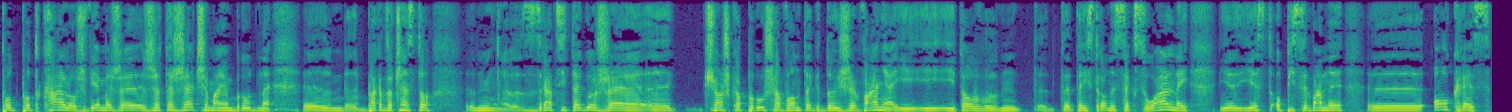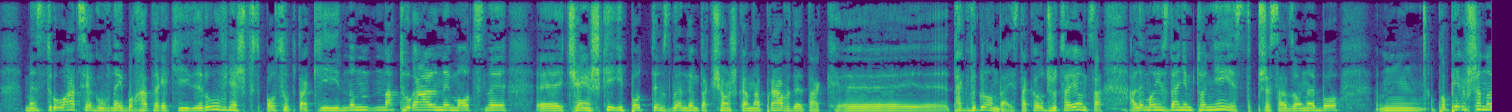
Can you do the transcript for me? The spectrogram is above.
pod, pod kalosz, wiemy, że, że te rzeczy mają brudne. E, bardzo często z racji tego, że e, książka porusza wątek dojrzewania i, i, i to te, tej strony seksualnej jest opisywany okres, menstruacja głównej bohaterki również w sposób taki no, naturalny, mocny, ciężki i pod tym względem ta książka naprawdę tak, tak wygląda, jest taka odrzucająca, ale moim zdaniem to nie jest przesadzone, bo po pierwsze, no,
